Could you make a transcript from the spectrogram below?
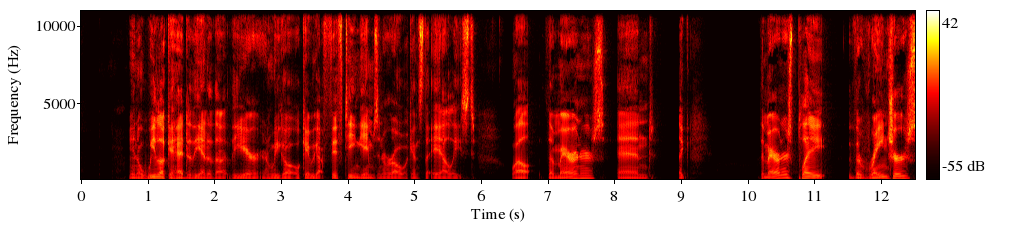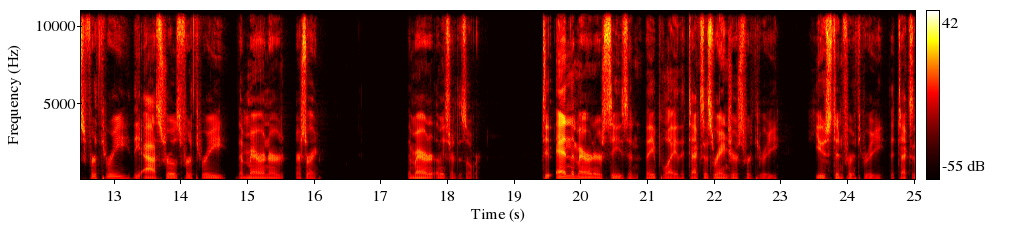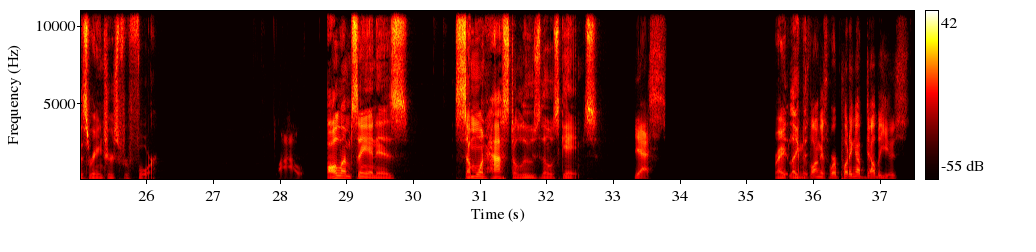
you know, we look ahead to the end of the, the year and we go, okay, we got 15 games in a row against the AL East. Well, the Mariners and like the Mariners play the Rangers for three, the Astros for three, the Mariner or sorry, the Mariner. Let me start this over. To end the Mariners season, they play the Texas Rangers for three, Houston for three, the Texas Rangers for four. Wow. All I'm saying is someone has to lose those games, Yes. right? Like and the- as long as we're putting up W's,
